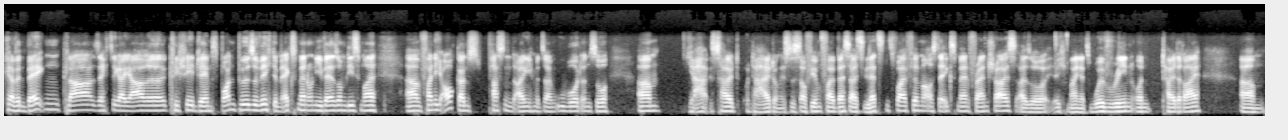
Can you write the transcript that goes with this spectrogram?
Kevin Bacon, klar, 60er Jahre, Klischee James Bond, Bösewicht im X-Men-Universum diesmal. Ähm, fand ich auch ganz passend eigentlich mit seinem U-Boot und so. Ähm, ja, ist halt Unterhaltung. Es ist auf jeden Fall besser als die letzten zwei Filme aus der X-Men-Franchise. Also ich meine jetzt Wolverine und Teil 3. Ähm,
